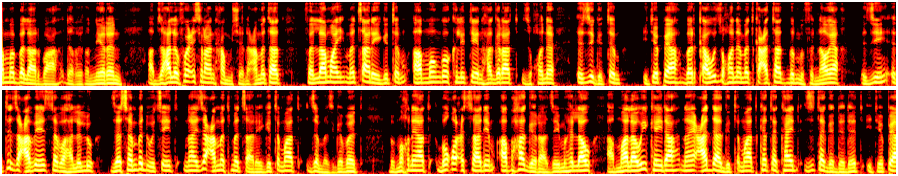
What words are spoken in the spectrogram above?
ኣብ መበል ኣርባዓ ደቒቕን ነይረን። ኣብ ዝሓለፉ ዕስራን ሓሙሽተን ዓመታት ፈላማይ መጻረዪ ግጥም ኣብ መንጎ ክልቲኤን ሃገራት ዝኾነ እዚ ግጥም፣ ኢትዮጵያ በርቃዊ ዝኾነ መጥቃዕትታት ብምፍናው'ያ እዚ እቲ ዝዓበየ ዝተባህለሉ ዘሰንብድ ውጽኢት ናይዚ ዓመት መጻረዪ ግጥማት ዘመዝገበት። ብምኽንያት ብቑዕ ስታድየም ኣብ ሃገራ ዘይምህላው ኣብ ማላዊ ከይዳ ናይ ዓዳ ግጥማት ከተካይድ ዝተገደደት ኢትዮጵያ፣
